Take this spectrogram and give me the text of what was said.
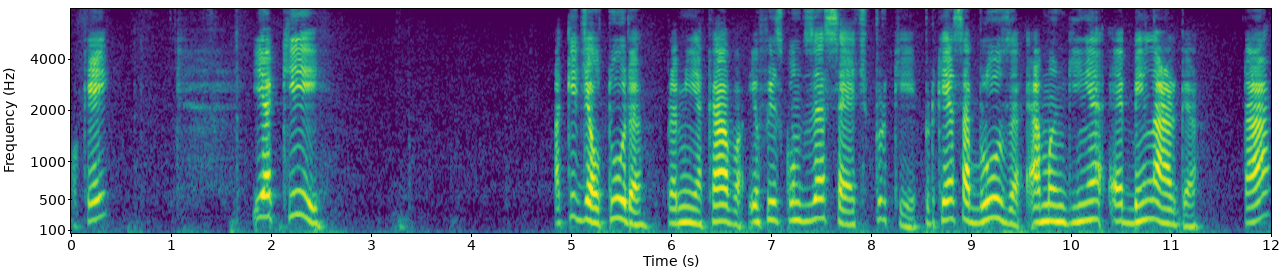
ok? E aqui, aqui de altura, para minha cava, eu fiz com 17, por quê? Porque essa blusa, a manguinha é bem larga, tá?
